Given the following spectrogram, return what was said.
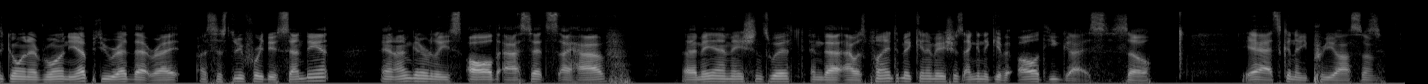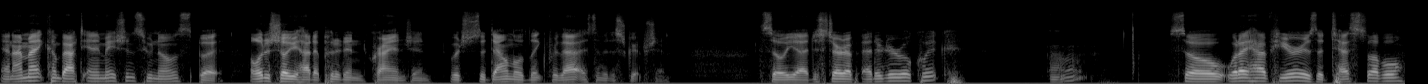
it going everyone? Yep, you read that right. This is 343TheSentient, and I'm going to release all the assets I have that I made animations with and that I was planning to make animations. I'm going to give it all to you guys. So, yeah, it's going to be pretty awesome. And I might come back to animations, who knows, but I'll just show you how to put it in CryEngine, which the download link for that is in the description. So yeah, just start up editor real quick. Um, so what I have here is a test level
